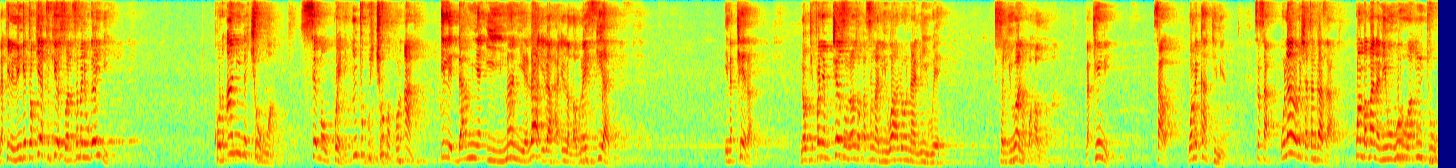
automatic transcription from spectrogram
Lakini lingetokea tukio si wanasema ni ugaidi. Qur'ani imechomwa. Sema ukweli, mtu kuchoma Qur'an, ile damu ya imani ya la ilaha illa Allah unaisikiaje? inakera na ukifanya mchezo unaweza ukasema liwalo na liwe, tutajuana kwa Allah. Lakini sawa, wamekaa kimya. Sasa Ulaya wameshatangaza kwamba maana ni uhuru wa mtu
